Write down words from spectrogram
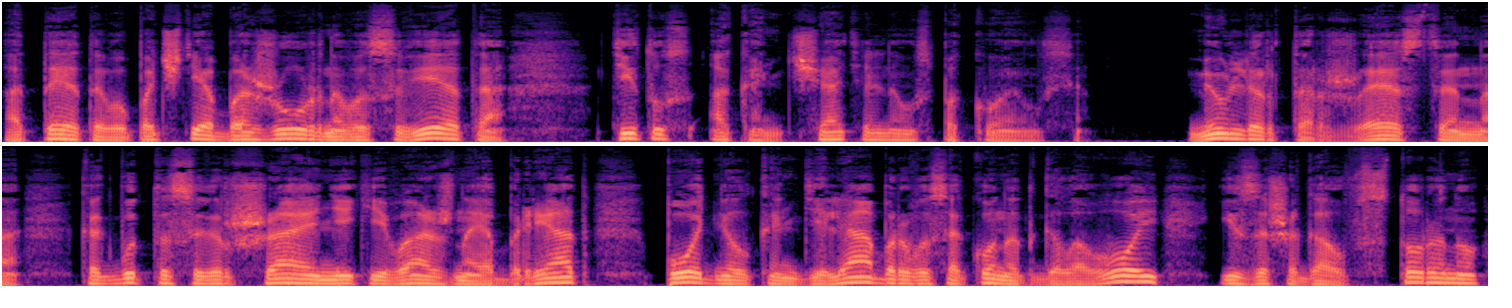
От этого почти абажурного света Титус окончательно успокоился. Мюллер торжественно, как будто совершая некий важный обряд, поднял канделябр высоко над головой и зашагал в сторону,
